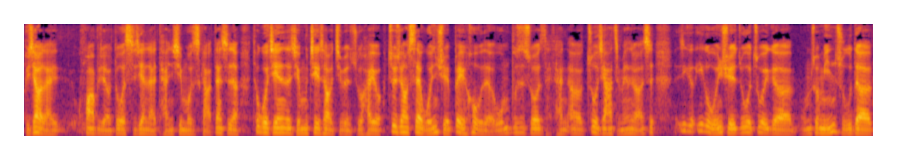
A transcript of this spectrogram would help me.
比较来花比较多时间来谈辛波斯卡。但是呢，透过今天的节目介绍几本书，还有最重要是在文学背后的，我们不是说谈呃作家怎么样，而是一个一个文学，如果做一个我们说民族的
